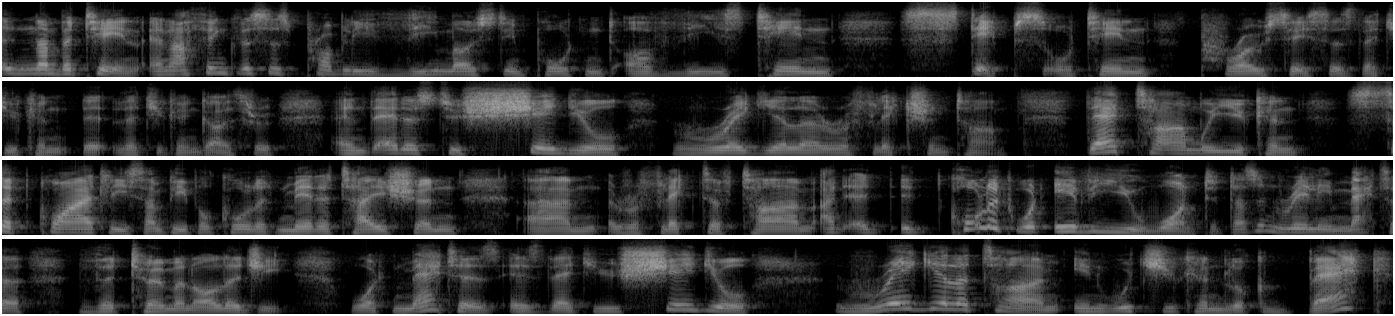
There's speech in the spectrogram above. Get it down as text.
number 10 and i think this is probably the most important of these 10 steps or 10 processes that you can that you can go through and that is to schedule regular reflection time. That time where you can sit quietly some people call it meditation um, reflective time. I, it, call it whatever you want. It doesn't really matter the terminology. What matters is that you schedule regular time in which you can look back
